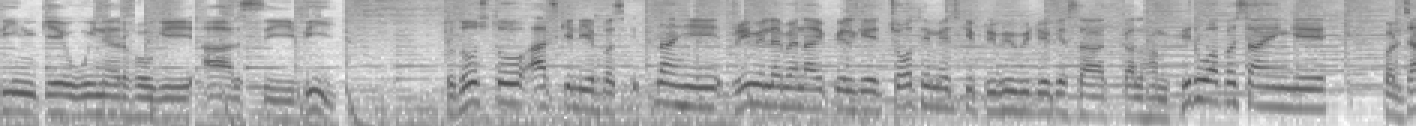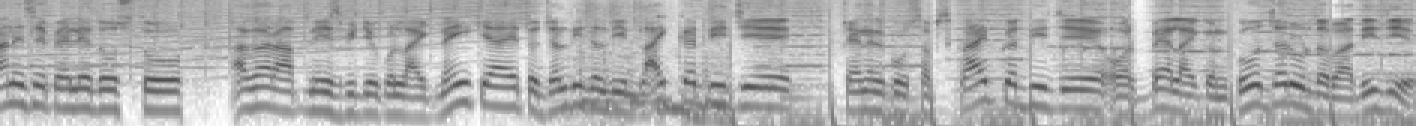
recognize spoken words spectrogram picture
तीन के विनर होगी आरसीबी। तो दोस्तों, आज के लिए बस इतना ही। ड्रीम इलेवन आईपीएल के चौथे मैच की प्रीव्यू वीडियो के साथ कल हम फिर वापस आएँगे। पर जाने से पहले दोस्तों, अगर आपने इस वीडियो को लाइक नहीं किया है तो जल्दी जल्दी लाइक कर दीजिए चैनल को सब्सक्राइब कर दीजिए और बेल आइकन को ज़रूर दबा दीजिए।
